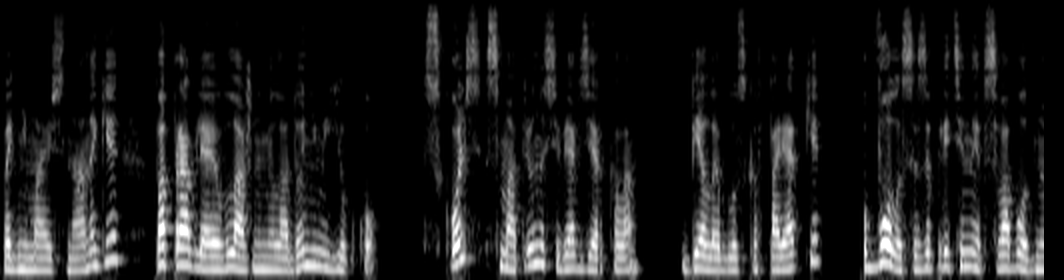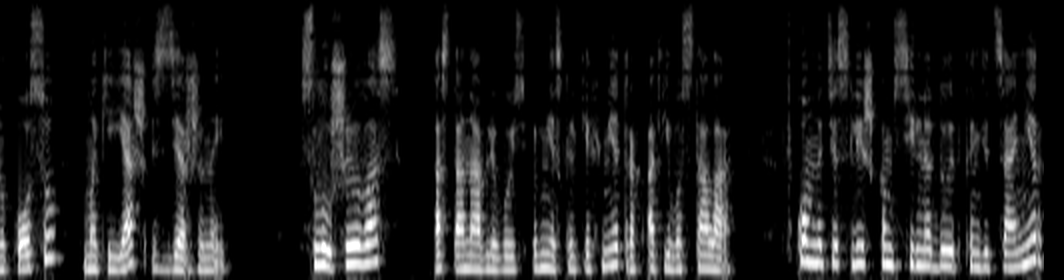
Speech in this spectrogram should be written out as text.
Поднимаюсь на ноги, поправляю влажными ладонями юбку. Скользь смотрю на себя в зеркало. Белая блузка в порядке, волосы заплетены в свободную косу, макияж сдержанный. «Слушаю вас», останавливаюсь в нескольких метрах от его стола. В комнате слишком сильно дует кондиционер,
